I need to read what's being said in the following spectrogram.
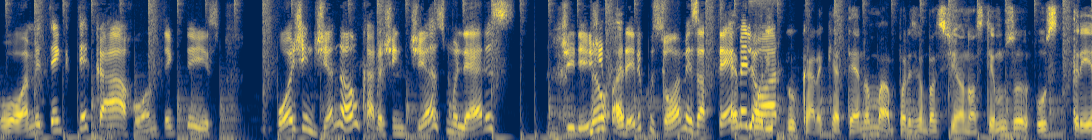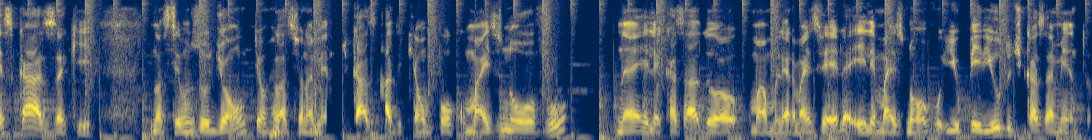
O homem tem que ter carro, o homem tem que ter isso. Hoje em dia, não, cara. Hoje em dia, as mulheres dirigem Não, é- parelho com os homens, até É melhor. por isso, cara, que até numa, por exemplo, assim, ó, nós temos o- os três casos aqui. Nós temos o John, que tem um relacionamento de casado que é um pouco mais novo, né? Ele é casado com uma mulher mais velha, ele é mais novo, e o período de casamento,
